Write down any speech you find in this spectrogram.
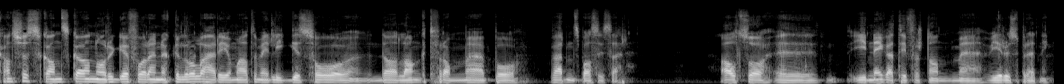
Kanskje Skanska Norge får en nøkkelrolle her, i og med at vi ligger så da, langt framme på verdensbasis her? Altså eh, i negativ forstand med virusspredning?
